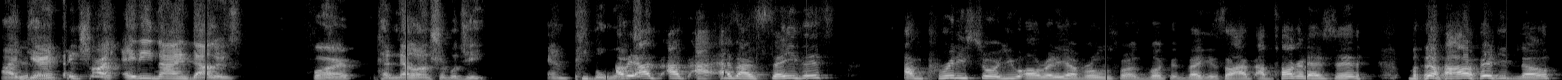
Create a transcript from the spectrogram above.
I yeah. guarantee they charge eighty nine dollars for Canelo and Triple G, and people. Watch. I mean, I, I, I, as I say this, I'm pretty sure you already have rooms for us booked in Vegas. So I'm, I'm talking that shit, but I already know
